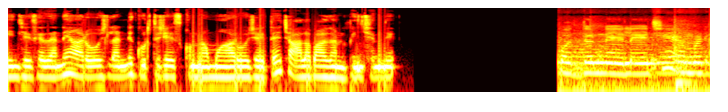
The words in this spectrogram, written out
ఏం చేసేదని ఆ రోజులన్నీ గుర్తు చేసుకున్నాము. ఆ రోజు అయితే చాలా బాగా అనిపించింది. పొద్దున్నే లేచి అన్నమాట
